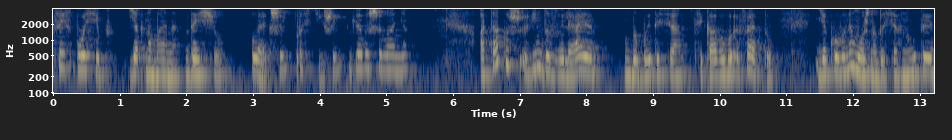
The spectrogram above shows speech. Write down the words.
цей спосіб, як на мене, дещо легший, простіший для вишивання. А також він дозволяє добитися цікавого ефекту, якого не можна досягнути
